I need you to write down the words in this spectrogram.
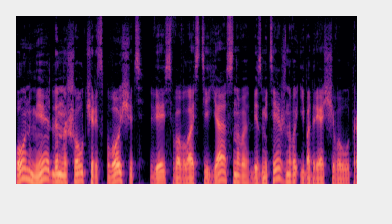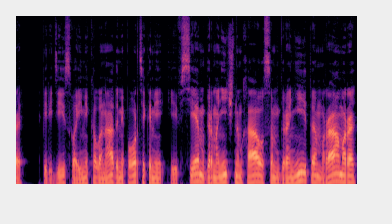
Он медленно шел через площадь, весь во власти ясного, безмятежного и бодрящего утра. Впереди своими колоннадами, портиками и всем гармоничным хаосом гранита, мрамора,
